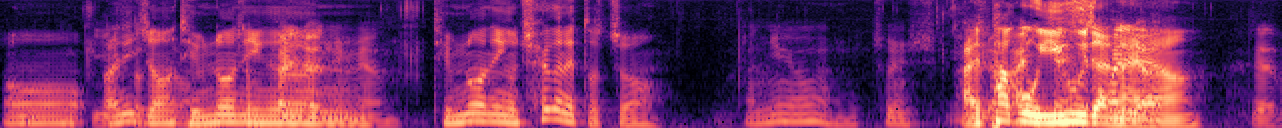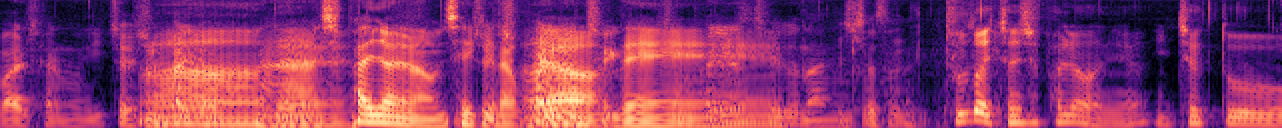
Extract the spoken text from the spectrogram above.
어 아니죠. deep learning은 2008년이면. deep learning은 최근에 떴죠. 아니요 2010 알파고 이후잖아요. 네말 잘못 2018년 아, 아, 네. 18년에 나온 책이라고요. 2018년 책, 네. 2018년 책은 아니죠. 둘 다 2018년 아니에요? 이 책도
